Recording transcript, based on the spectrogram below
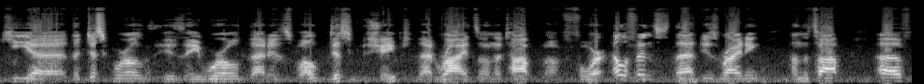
he uh, the disc world is a world that is well disc shaped that rides on the top of four elephants that is riding on the top of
